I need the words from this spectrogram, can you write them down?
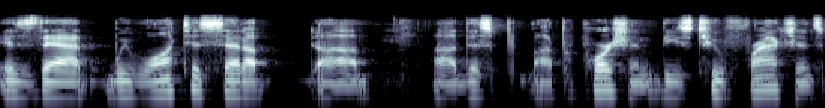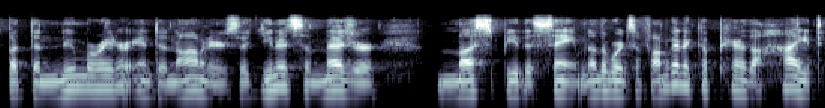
is that we want to set up uh, uh, this uh, proportion, these two fractions, but the numerator and denominators, the units of measure, must be the same. In other words, if I'm going to compare the height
